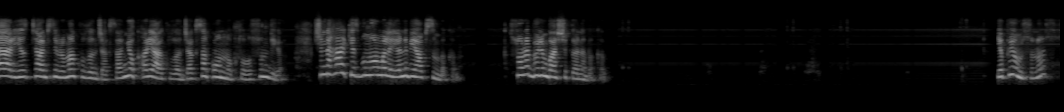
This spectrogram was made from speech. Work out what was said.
Eğer yaz- Times New Roman kullanacaksan, yok Arial kullanacaksan 10 nokta olsun diyor. Şimdi herkes bu normal ayarını bir yapsın bakalım. Sonra bölüm başlıklarına bakalım. Yapıyor musunuz?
